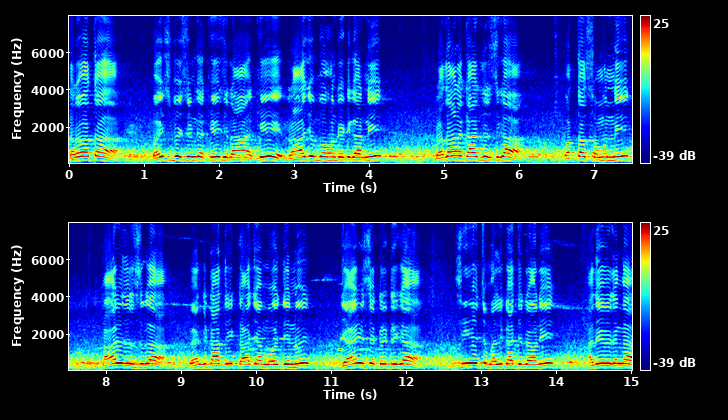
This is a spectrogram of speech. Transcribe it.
తర్వాత వైస్ ప్రెసిడెంట్గా కేజీ రా కె రాజమోహన్ రెడ్డి గారిని ప్రధాన కార్యదర్శిగా కొత్త సుమన్ని కార్యదర్శిగా వెంకటాద్రి కాజా మొహిద్దీన్ను జాయింట్ సెక్రటరీగా సిహెచ్ మల్లికార్జునరావుని అదేవిధంగా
